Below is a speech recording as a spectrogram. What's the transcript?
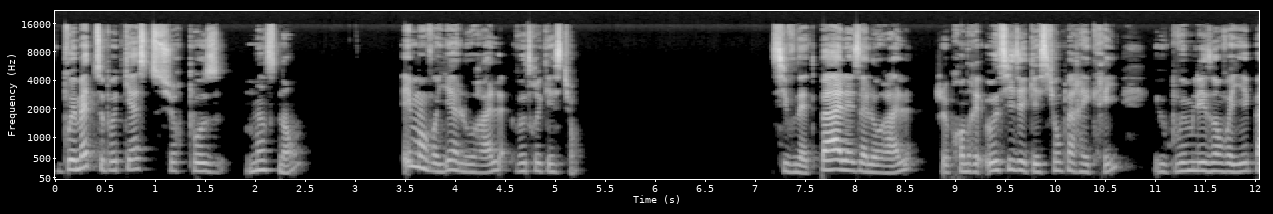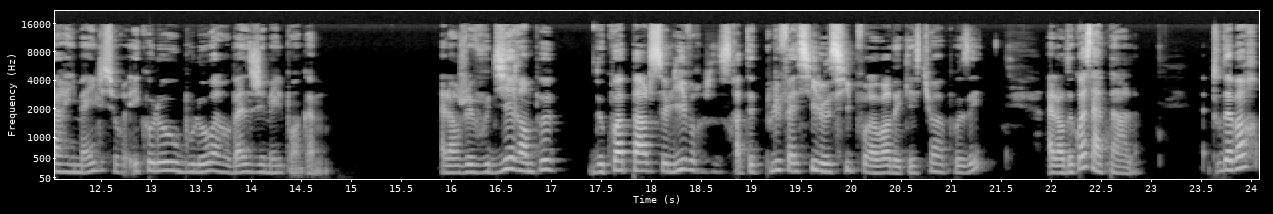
vous pouvez mettre ce podcast sur pause maintenant et m'envoyer à l'oral votre question. Si vous n'êtes pas à l'aise à l'oral, je prendrai aussi des questions par écrit et vous pouvez me les envoyer par email sur écoloauboulot.gmail.com. Alors je vais vous dire un peu de quoi parle ce livre, ce sera peut-être plus facile aussi pour avoir des questions à poser. Alors de quoi ça parle? Tout d'abord,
